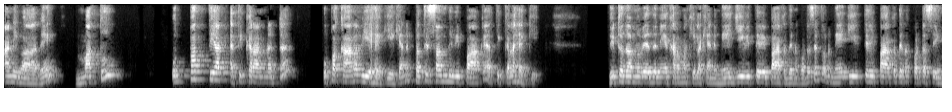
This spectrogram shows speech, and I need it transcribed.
අනිවාර්යෙන් మතු උත්පත්තියක් ඇති කරන්නට උපකාර විය හැකියි. ඒ කියන්නේ ප්‍රතිසන්දි විපාක ඇති කළ හැකියි. ditta ධම්ම වේදනීය කර්ම කියලා කියන්නේ මේ ජීවිතේ විපාක දෙන කොටස. එතකොට මේ ජීවිතේ විපාක දෙන කොටසින්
